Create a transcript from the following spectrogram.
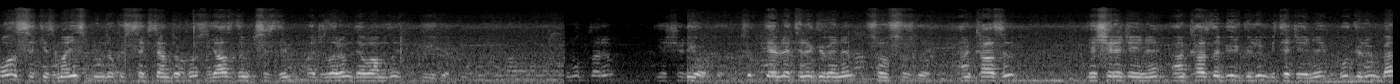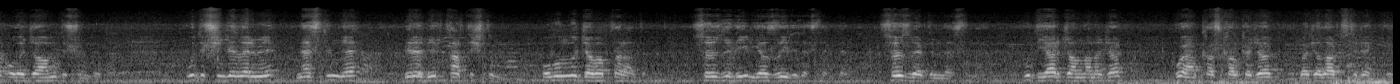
18 Mayıs 1989 yazdım çizdim, acılarım devamlı büyüdü. Umutlarım yeşeriyordu. Türk devletine güvenim sonsuzdu. Enkazın yeşereceğini, enkazda bir gülün biteceğini, bu gülün ben olacağımı düşündüm. Bu düşüncelerimi neslimle birebir tartıştım. Olumlu cevaplar aldım. Sözlü değil yazılıydı destekler. Söz verdim neslime. Bu diyar canlanacak, bu enkaz kalkacak, bacalar tütecekti.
